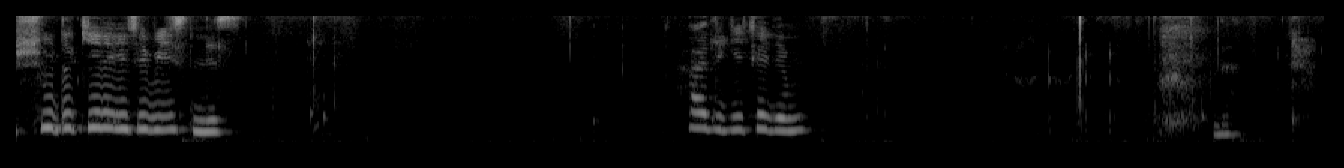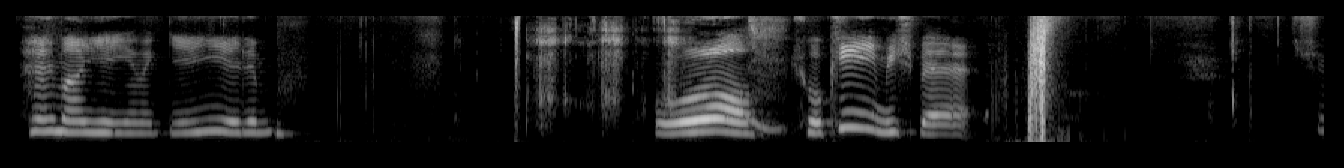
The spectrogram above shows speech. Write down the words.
şuradaki yere geçebilirsiniz. Hadi geçelim. Hemen ye yemekleri yiyelim. Oo, çok iyiymiş be. Şu.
